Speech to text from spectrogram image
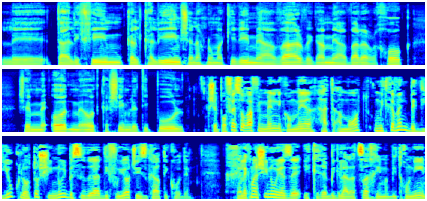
לתהליכים כלכליים שאנחנו מכירים מהעבר וגם מהעבר הרחוק, שהם מאוד מאוד קשים לטיפול. כשפרופסור רפי מלניק אומר התאמות, הוא מתכוון בדיוק לאותו שינוי בסדרי עדיפויות שהזכרתי קודם. חלק מהשינוי הזה יקרה בגלל הצרכים הביטחוניים.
